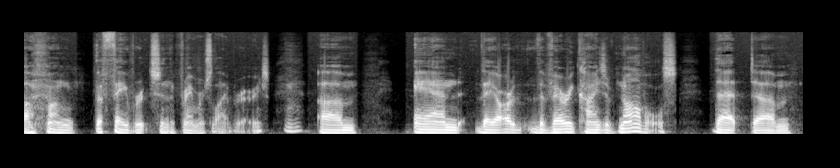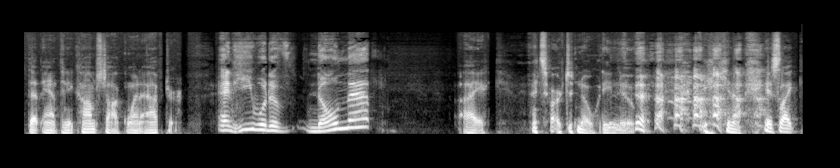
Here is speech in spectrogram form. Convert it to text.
among the favorites in the framers' libraries. Um, and they are the very kinds of novels that um, that Anthony Comstock went after. And he would have known that? I it's hard to know what he knew. you know, it's like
